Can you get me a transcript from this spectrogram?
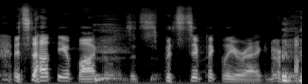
It's not the apocalypse; it's specifically Ragnarok.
